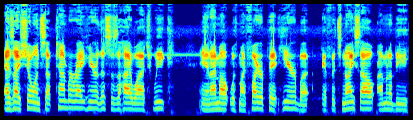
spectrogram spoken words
as I show in September right here, this is a high watch week, and I'm out with my fire pit here, but if it's nice out, I'm going to be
